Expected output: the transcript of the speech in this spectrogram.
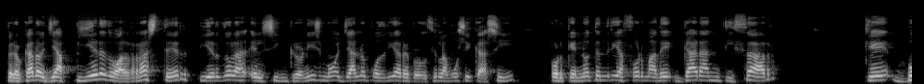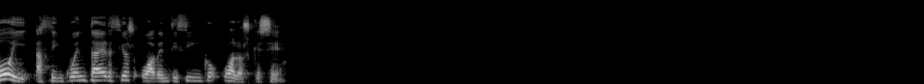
pero claro, ya pierdo al raster, pierdo el sincronismo, ya no podría reproducir la música así, porque no tendría forma de garantizar que voy a 50 Hz o a 25 o a los que sea.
